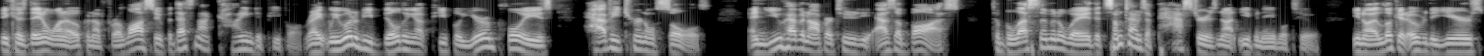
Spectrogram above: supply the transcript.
because they don't want to open up for a lawsuit, but that's not kind to people, right? We want to be building up people. Your employees have eternal souls. And you have an opportunity as a boss to bless them in a way that sometimes a pastor is not even able to. You know, I look at over the years,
